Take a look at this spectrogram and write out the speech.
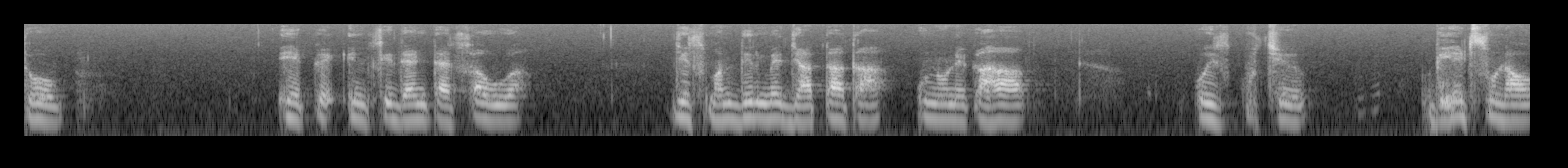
तो एक इंसिडेंट ऐसा हुआ, जिस मंदिर में जाता था, उन्होंने कहा, कोई कुछ भेंट सुनाओ।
